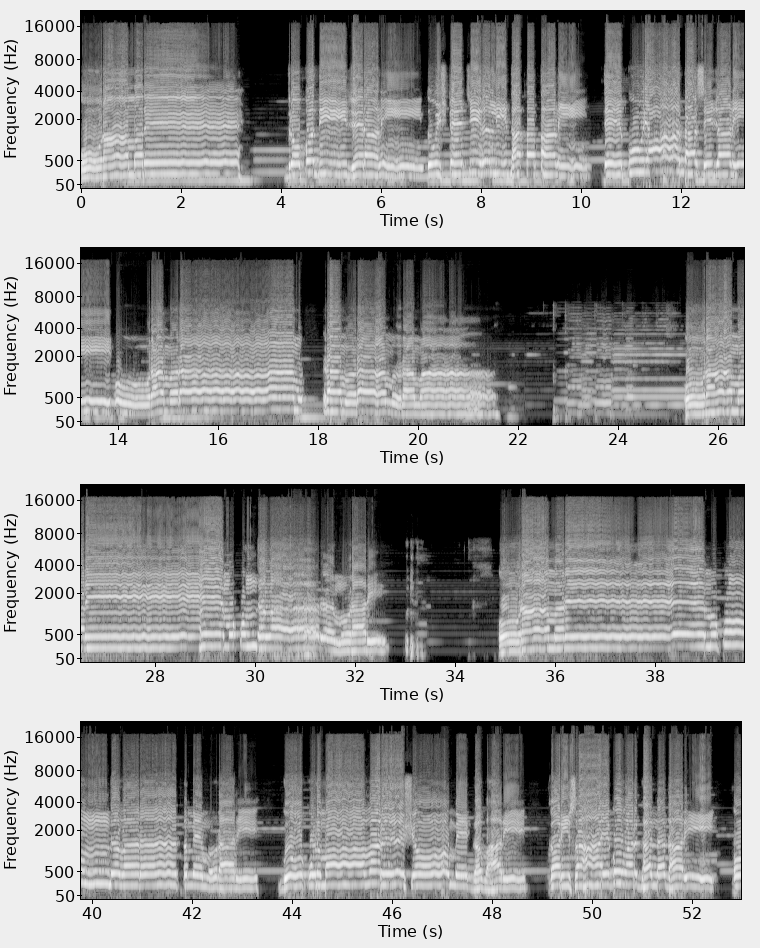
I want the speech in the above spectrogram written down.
ઓ રામ રે, દ્રૌપદી જે રાણી, દુષ્ટે ચીર લીધા તા તાણી, તે પૂર્યા દાસી જાણી. ઓ રામ રામ રામ રામ, રામા. ઓ રામ રે મુકુંદવાર મુરારી. ઓ રામ રે, મુકુંદવર, તમે મુરારી ગોકુળમાં વર્ષો મેઘભારી કરી સહાય ગોવર્ધન ધારી ઓ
